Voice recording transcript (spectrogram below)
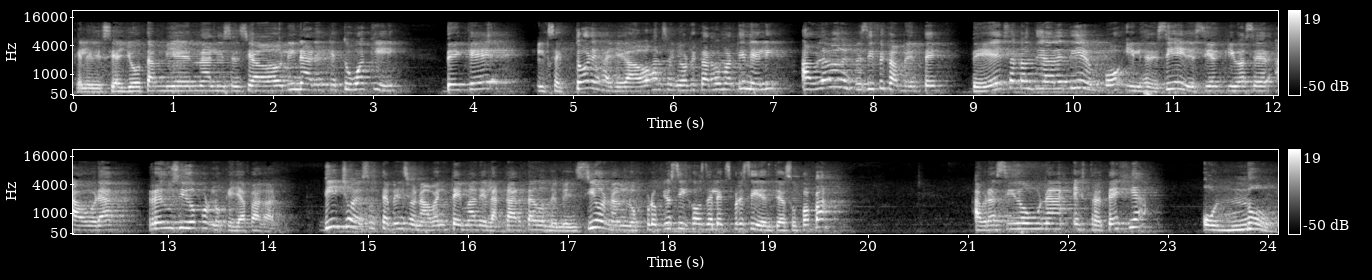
que le decía yo también al licenciado Linares, que estuvo aquí, de que sectores allegados al señor Ricardo Martinelli hablaban específicamente de esa cantidad de tiempo y les decía y decían que iba a ser ahora reducido por lo que ya pagaron. Dicho eso, usted mencionaba el tema de la carta donde mencionan los propios hijos del expresidente a su papá. ¿Habrá sido una estrategia o no?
